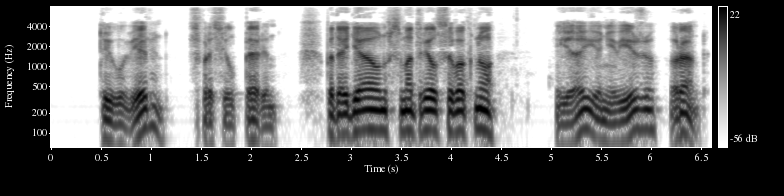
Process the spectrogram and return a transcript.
— Ты уверен? — спросил Перин. Подойдя, он всмотрелся в окно. — Я ее не вижу, Ранд.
